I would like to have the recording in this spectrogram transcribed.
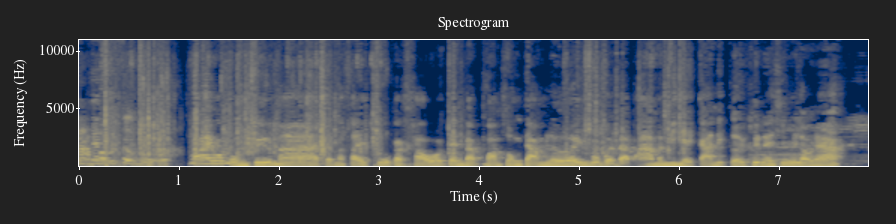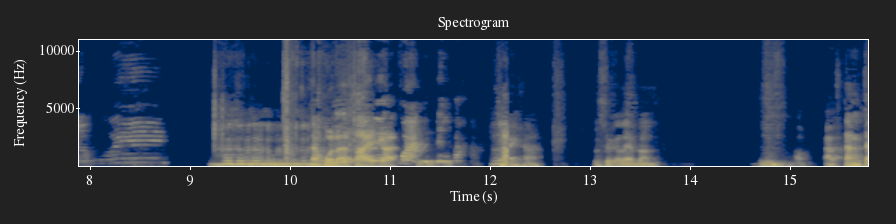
ถามความรู้สึกหนูใช่ว่าผมซื้อมาจะมาใส่คู่กับเขาเป็นแบบความทรงจำเลยว่าเหมือนแบบอ่ามันมีเหตุการณ์ที่เกิดขึ้นในชีวิตเรานะแต่คนละไซส์กันกว่านิดนึงปะคะใช่ครับรู้สึกอะไรบ้างแบบตั้งใจ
